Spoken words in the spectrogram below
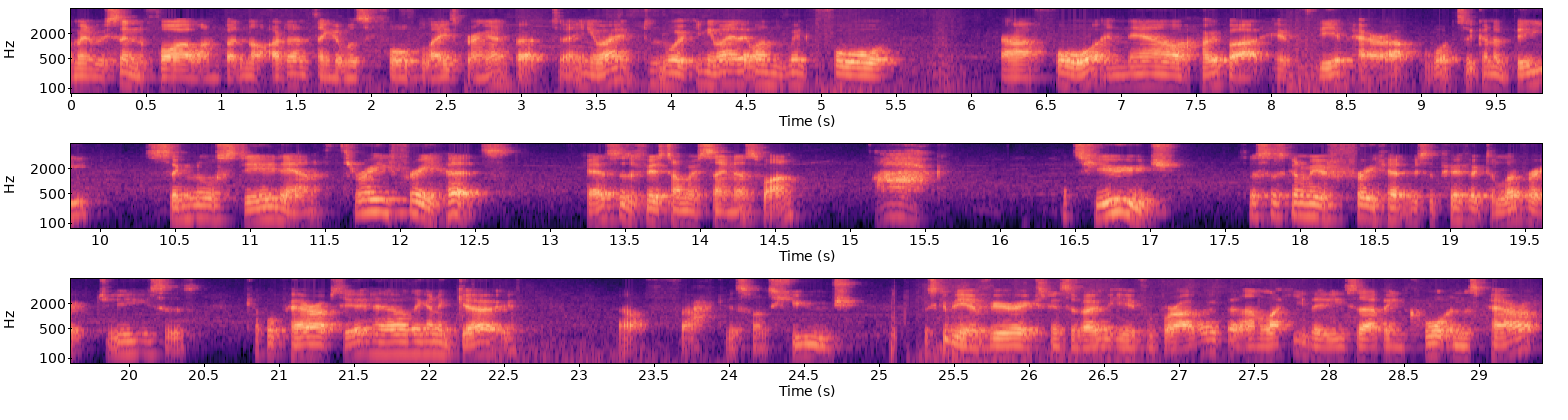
I mean, we've seen the fire one, but not. I don't think it was for Blazebringer. But uh, anyway, it didn't work anyway. That one went for uh, four, and now Hobart have their power up. What's it going to be? Signal stare down. Three free hits. Okay, this is the first time we've seen this one. Fuck. That's huge. So this is going to be a free hit versus a perfect delivery. Jesus. A couple power-ups here. How are they going to go? Oh, fuck. This one's huge. This could be a very expensive over here for Bravo, but unlucky that he's uh, been caught in this power-up.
